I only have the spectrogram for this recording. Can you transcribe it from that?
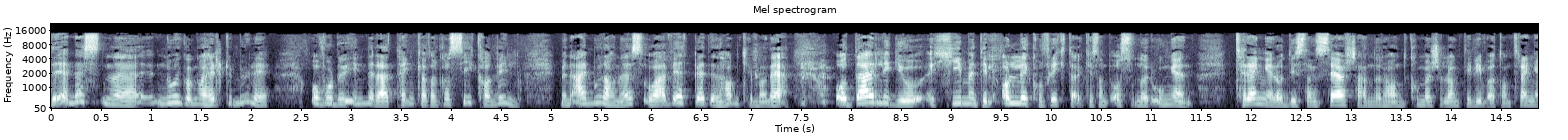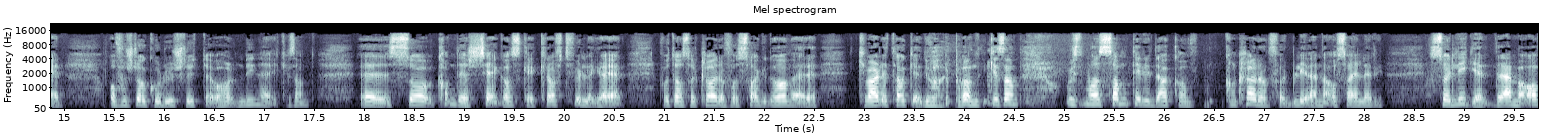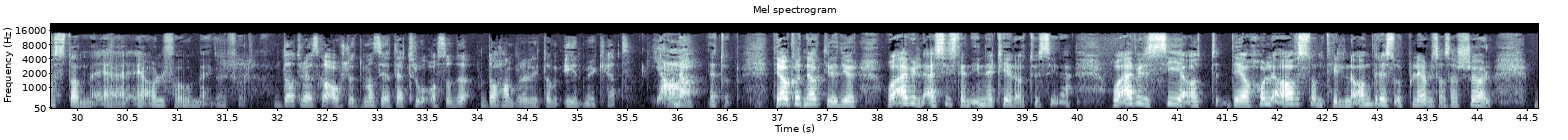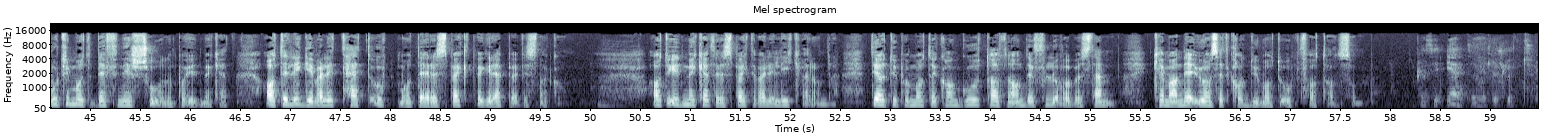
det er nesten eh, noen ganger helt umulig. Og hvor du inni deg tenker at han kan si hva han vil, men jeg er mora hans, og jeg vet bedre enn han hvem han er. Og der ligger jo kimen til alle konflikter, ikke sant? også når ungen trenger å distansere seg når han kommer så langt i livet at han trenger å forstå hvor du slutter og holde dyne, ikke sant. Eh, Så kan det skje ganske kraftfulle greier for at han skal klare å få sagd over kvelertaket du har på han, ikke sant. Og hvis man samtidig da kan, kan klare å forbli venner også, eller så ligger det med avstand er, er alfa og omega. Da tror jeg jeg skal avslutte med å si at jeg tror også det, da handler det litt om ydmykhet. Ja, nettopp. Det er akkurat nøyaktig det de gjør. Og jeg, vil- jeg syns det er en innertier at du sier det. Og jeg vil si at det å holde avstand til den andres opplevelse av seg sjøl, bortimot definisjonen på ydmykhet, at det ligger veldig tett opp mot det respektbegrepet vi snakker om. At ydmykhet og respekt er veldig lik hverandre. Det at du på en måte kan godta at den andre får lov å bestemme hvem han er, uansett hva du måtte oppfatte han som. Jeg si én ting helt til slutt?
